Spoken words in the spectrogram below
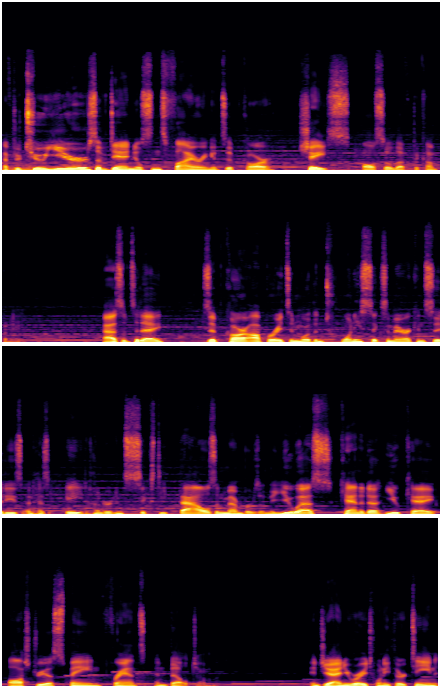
After two years of Danielson's firing at Zipcar, Chase also left the company. As of today, Zipcar operates in more than 26 American cities and has 860,000 members in the US, Canada, UK, Austria, Spain, France, and Belgium. In January 2013,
